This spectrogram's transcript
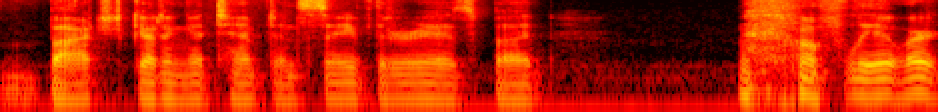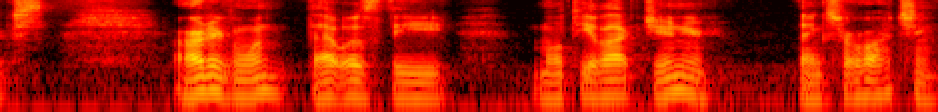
botched gutting attempt and save there is, but hopefully it works. Alright everyone, that was the Mul-T-Lock Junior. Thanks for watching.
